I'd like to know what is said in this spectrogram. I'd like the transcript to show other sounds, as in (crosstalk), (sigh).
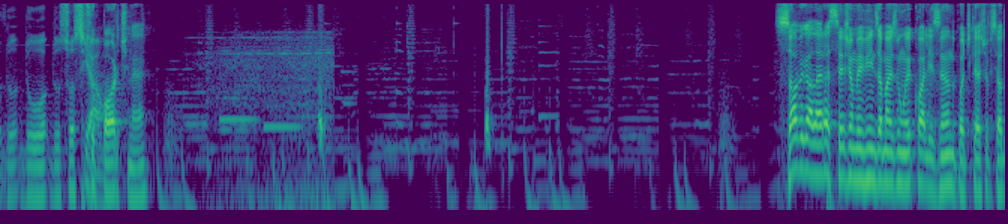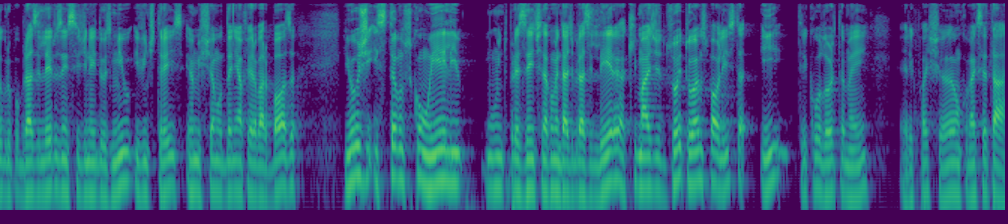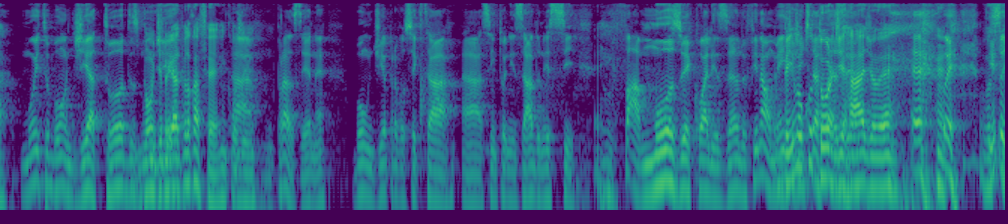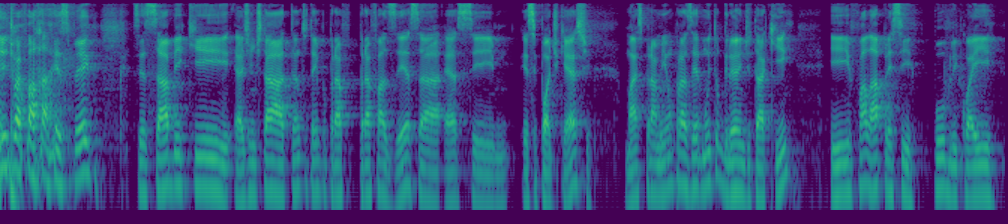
do, do, do social. Suporte, né? Salve galera, sejam bem-vindos a mais um Equalizando, podcast oficial do Grupo Brasileiros em Sydney 2023. Eu me chamo Daniel Ferreira Barbosa e hoje estamos com ele, muito presente na comunidade brasileira, aqui mais de 18 anos, paulista e tricolor também. Érico Paixão, como é que você tá? Muito bom dia a todos. Bom, dia, obrigado pelo café, inclusive. Ah, um prazer, né? Bom dia para você que está sintonizado nesse famoso Equalizando. Finalmente Bem tá locutor de fazendo- rádio, né? (laughs) É, (laughs) Você- Isso a gente vai falar a respeito. Você sabe que a gente está há tanto tempo para fazer essa, esse, esse podcast, mas para mim é um prazer muito grande estar aqui e falar para esse público aí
